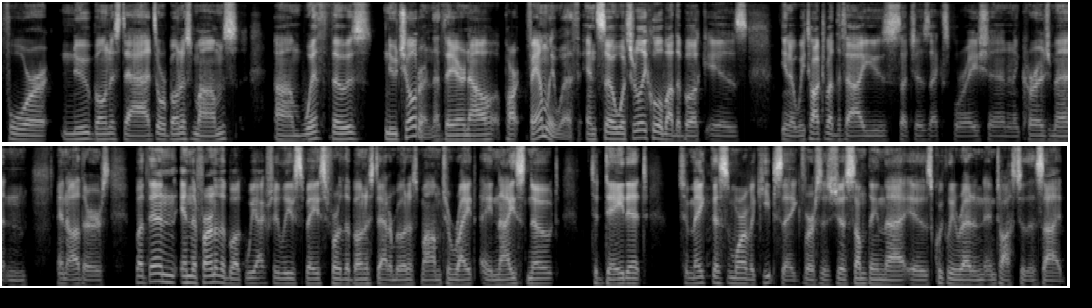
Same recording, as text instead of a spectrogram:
for new bonus dads or bonus moms um, with those new children that they are now part family with? And so what's really cool about the book is you know we talked about the values such as exploration and encouragement and and others but then in the front of the book we actually leave space for the bonus dad or bonus mom to write a nice note to date it to make this more of a keepsake versus just something that is quickly read and, and tossed to the side.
